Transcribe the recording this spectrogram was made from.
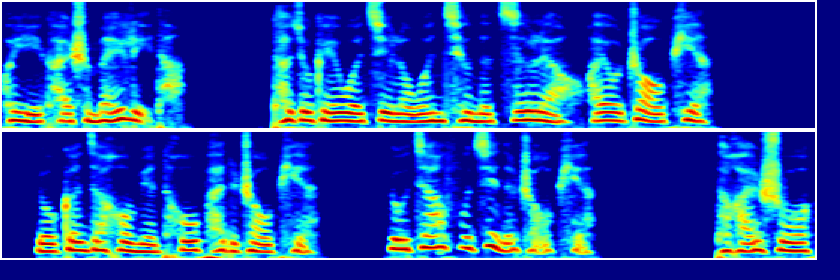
我一开始没理他，他就给我寄了文清的资料，还有照片，有跟在后面偷拍的照片，有家附近的照片。他还说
